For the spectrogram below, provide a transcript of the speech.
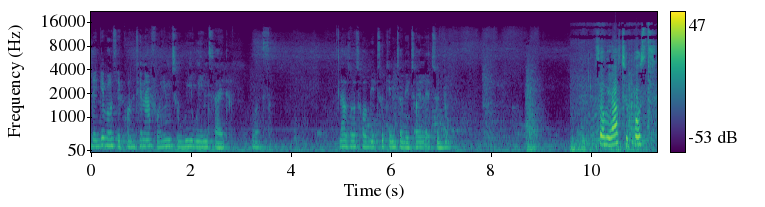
They gave us a container for him to wee wee inside. What? that's what Hobby took him to the toilet to do. So we have to post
